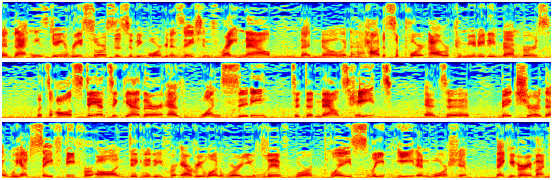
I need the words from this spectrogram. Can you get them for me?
and that means getting resources to the organizations right now that know how to support our community members. Let's all stand together as one city to denounce hate and to make sure that we have safety for all and dignity for everyone where you live, work, play, sleep, eat, and worship. Thank you very much.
